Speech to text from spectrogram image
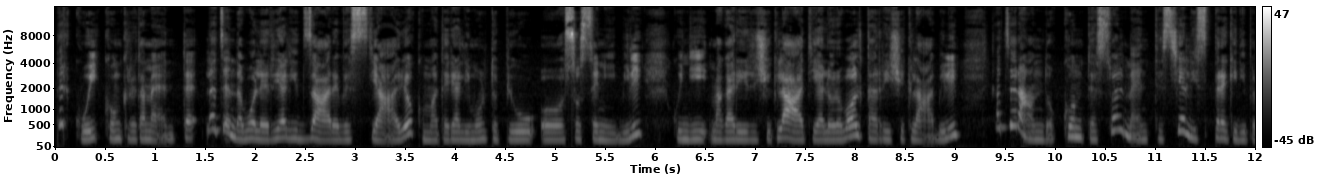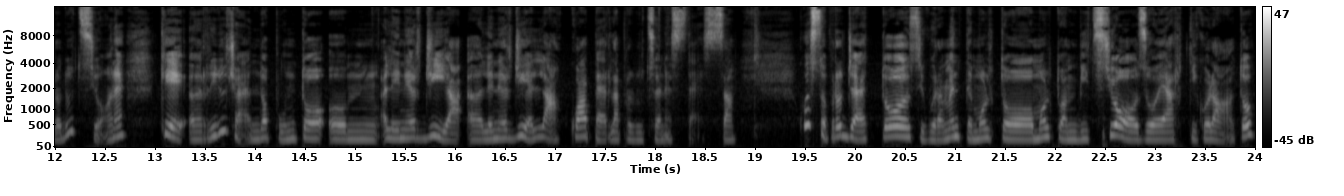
Per cui, concretamente, l'azienda vuole realizzare vestiario con materiali molto più oh, sostenibili, quindi magari riciclati e a loro volta riciclabili, azzerando contestualmente sia gli sprechi di produzione che eh, riducendo appunto um, l'energia, eh, l'energia e l'acqua per la produzione stessa. Questo progetto, sicuramente molto, molto ambizioso e articolato,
